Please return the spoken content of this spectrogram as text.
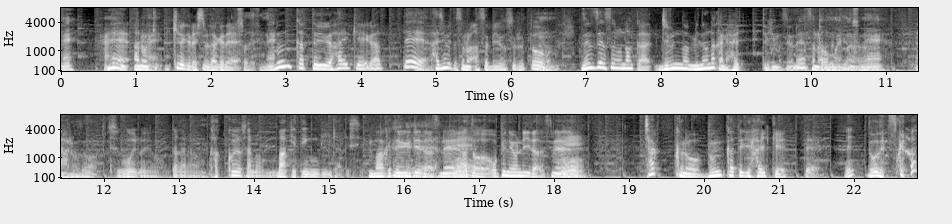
ねね。はいねあの、はいきキラキラしてるだけでそうですね。文化という背景があって初めてその遊びをすると、うん全然そのなんか自分の身の中に入ってきますよね。そのと思いますね。なるほど。すごいのよだからかっこよさのマーケティングリーダーですよ、マーケティングリーダーですね。ねあとオピニオンリーダーですね。ねチャックの文化的背景ってえ？どうですか？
